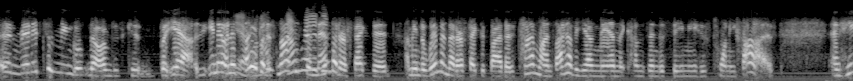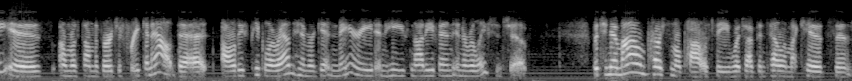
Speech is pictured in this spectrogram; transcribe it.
and ready to mingle. No, I'm just kidding. But yeah, you know, and it's Yeah, funny, well, but it's not I'm just the men to- that are affected. I mean, the women that are affected by those timelines. I have a young man that comes in to see me who's 25. And he is almost on the verge of freaking out that all these people around him are getting married and he's not even in a relationship. But you know, my own personal policy, which I've been telling my kids since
